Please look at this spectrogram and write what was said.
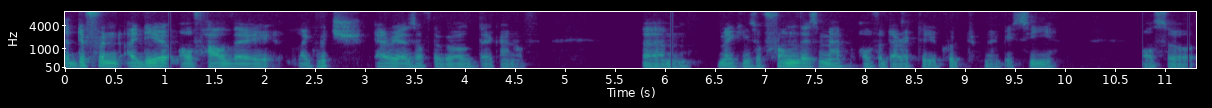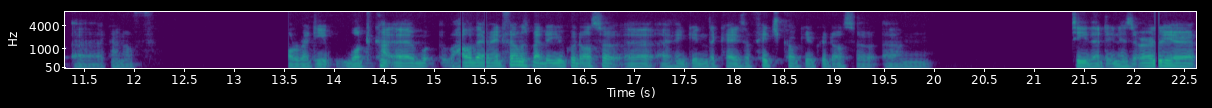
a different idea of how they like which areas of the world they're kind of um, making. So from this map of a director, you could maybe see also uh, kind of already what uh, how they made films, but you could also, uh, I think, in the case of Hitchcock, you could also um, see that in his earlier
